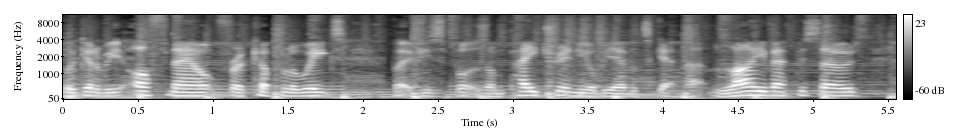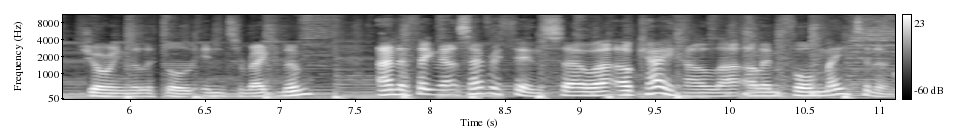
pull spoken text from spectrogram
We're going to be off now for a couple of weeks, but if you support us on Patreon, you'll be able to get that live episode during the little interregnum. And I think that's everything. So, uh, okay, I'll, uh, I'll inform maintenance.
